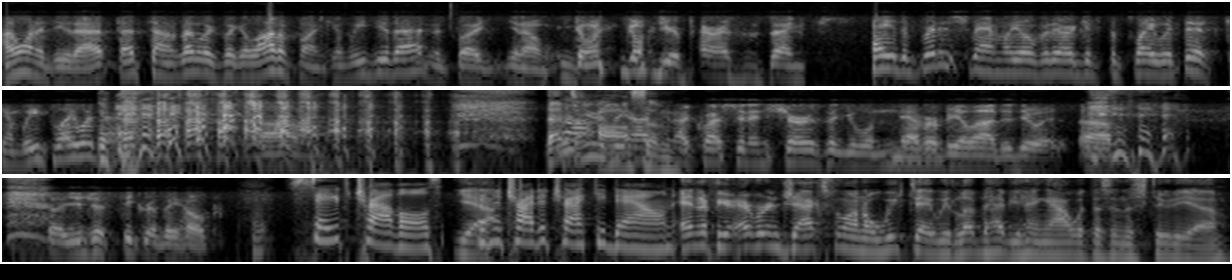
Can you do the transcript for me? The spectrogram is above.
I want to do that. That sounds that looks like a lot of fun. Can we do that? And it's like you know, going going to your parents and saying, hey, the British family over there gets to play with this. Can we play with that? um, That's Usually awesome. asking that question ensures that you will never be allowed to do it. Um, so you just secretly hope. Safe travels. Yeah. Gonna try to track you down. And if you're ever in Jacksonville on a weekday, we'd love to have you hang out with us in the studio.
